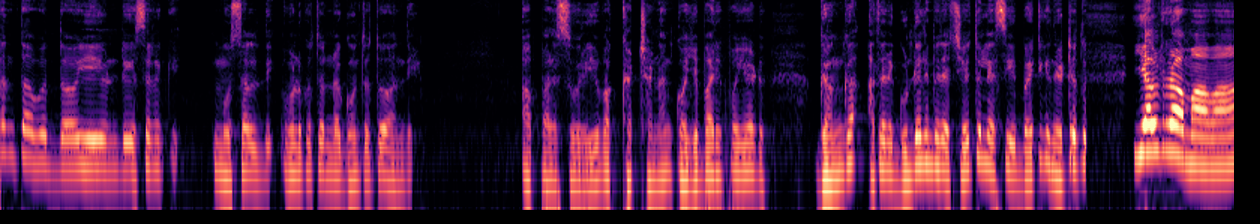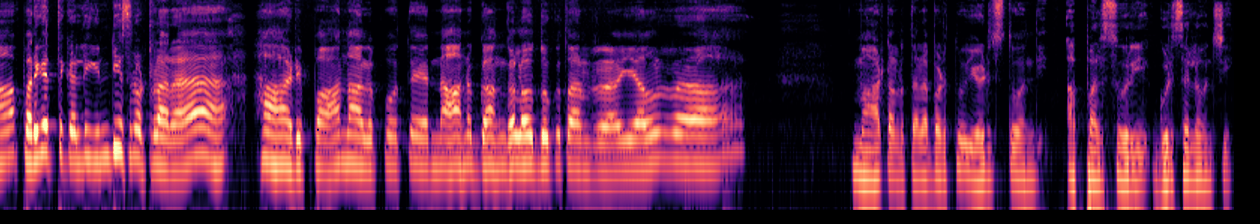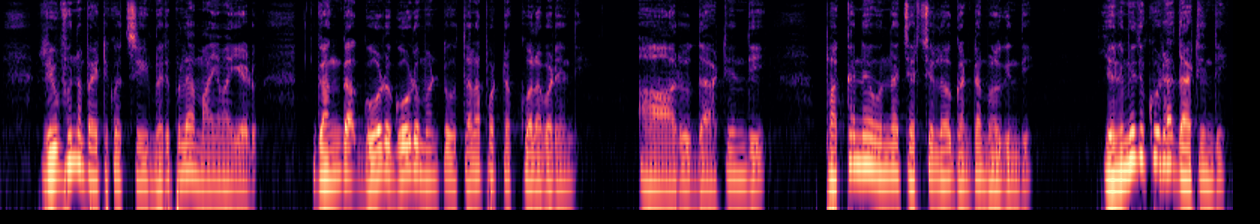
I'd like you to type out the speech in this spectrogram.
ఎంత వద్దో ఈ ఇండీసన్కి ముసల్ది వణుకుతున్న గొంతుతో అంది. అప్పలసూరి ఒక్క క్షణం కొయ్యబారిపోయాడు. గంగ అతని గుండెల మీద చేతులేసి బయటికి నెట్టుతూ ఎల్రా మావా పరిగెత్తికెళ్ళి ఇండీస్ నొట్టరారా ఆడి పానాలు పోతే నాను గంగలో దూకుతానురా ఎల్రా? మాటలు తడబడుతూ ఏడుస్తూ అంది. అప్పల్సూరి గుడిసెలోంచి రివ్వున బయటకొచ్చి మెరుపులా మాయమయ్యాడు. గంగ గోడు గోడుమంటూ తలపొట్ట కూలబడింది. ఆరు దాటింది. పక్కనే ఉన్న చర్చిలో గంట మోగింది. ఎనిమిది కూడా దాటింది.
